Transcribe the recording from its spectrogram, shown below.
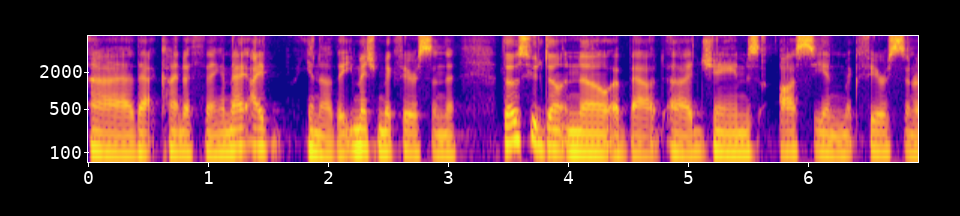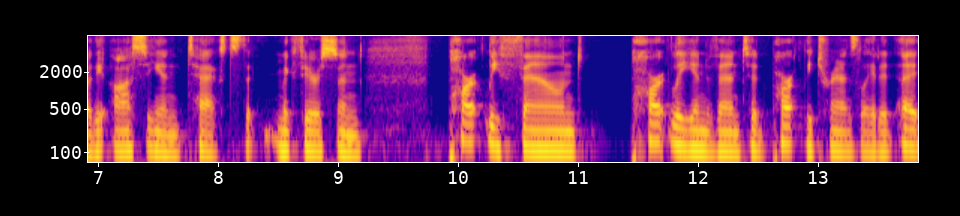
uh, that kind of thing. Mean, I, I you know, that you mentioned Macpherson. The, those who don't know about uh, James Ossian Macpherson or the Ossian texts that Macpherson partly found, partly invented, partly translated, uh,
